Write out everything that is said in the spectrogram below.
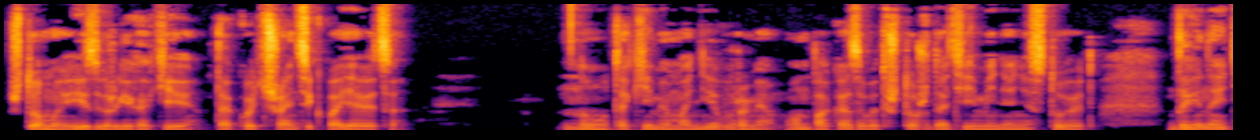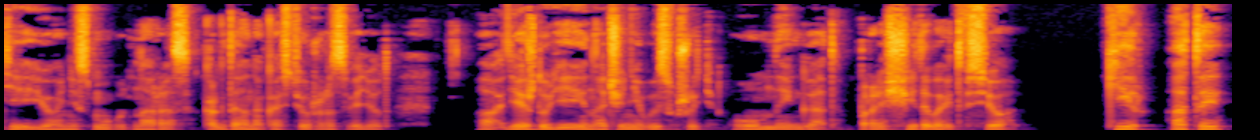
«Что мы, изверги какие, так хоть шансик появится». Ну, такими маневрами он показывает, что ждать ей меня не стоит, да и найти ее они смогут на раз, когда она костер разведет, а одежду ей иначе не высушить. Умный гад. Просчитывает все. «Кир, а ты?»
